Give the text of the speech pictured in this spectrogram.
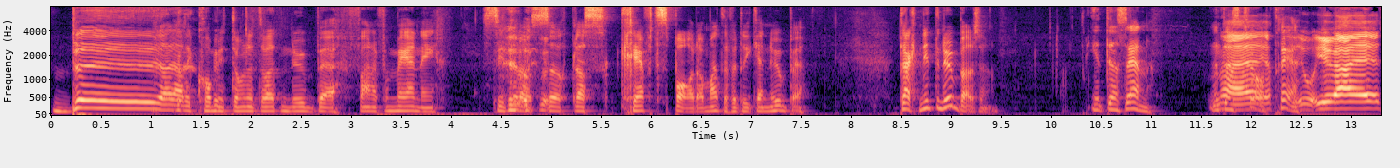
Bu! Jag hade kommit om det inte varit nubbe. Fan är det för mening? Sitter och sörplar kräftspad om man inte får dricka nubbe. Drack ni inte nubbe alltså? Inte ens en? Inte ens två? jag- Tre? Jo, jo, nej,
